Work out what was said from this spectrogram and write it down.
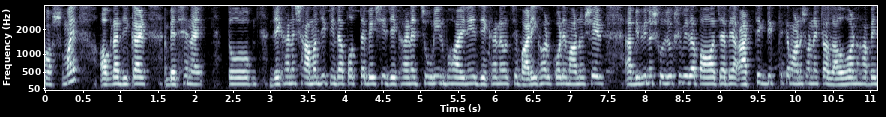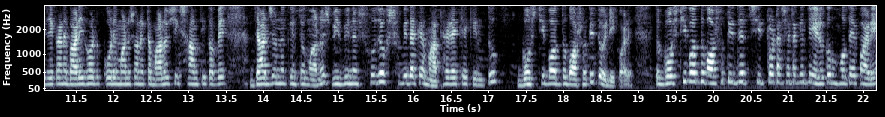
সবসময় অগ্রাধিকার বেছে নেয়। তো যেখানে সামাজিক নিরাপত্তা বেশি, যেখানে চুরির ভয় নেই, যেখানে হচ্ছে বাড়িঘর করে মানুষের বিভিন্ন সুযোগ সুবিধা পাওয়া যাবে, আর্থিক দিক থেকে মানুষ অনেকটা লাভবান হবে, যেখানে বাড়িঘর করে মানুষ অনেকটা মানসিক শান্তি পাবে, যার জন্য কিন্তু মানুষ বিভিন্ন সুযোগ সুবিধাকে মাথায় রেখে কিন্তু গোষ্ঠীবদ্ধ বসতি তৈরি করে। তো গোষ্ঠীবদ্ধ বসতির যে চিত্রটা, সেটা কিন্তু এরকম হতে পারে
